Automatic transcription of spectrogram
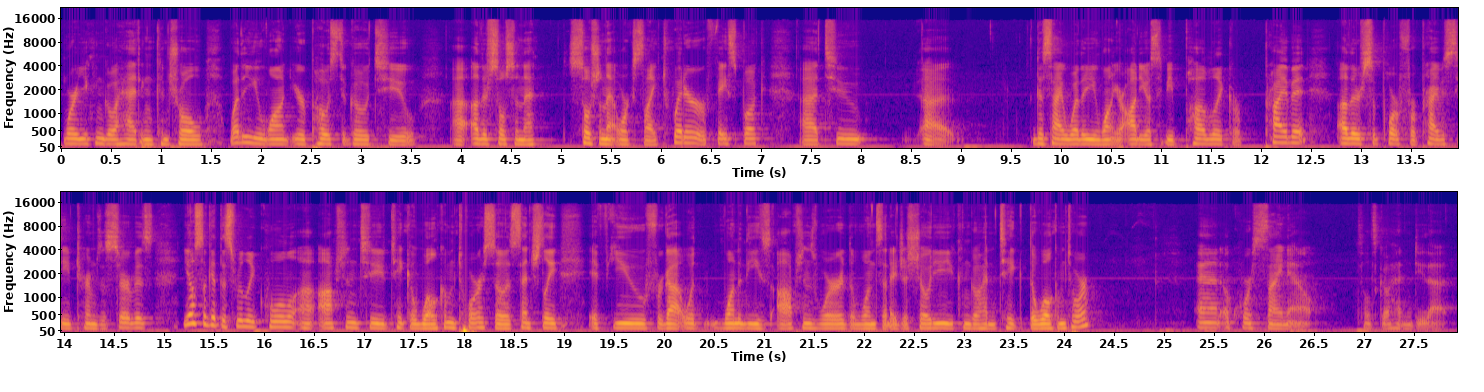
where you can go ahead and control whether you want your post to go to uh, other social net social networks like Twitter or Facebook uh, to uh, decide whether you want your audios to be public or private, other support for privacy terms of service. You also get this really cool uh, option to take a welcome tour. So essentially, if you forgot what one of these options were, the ones that I just showed you, you can go ahead and take the welcome tour. And of course, sign out. So let's go ahead and do that.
